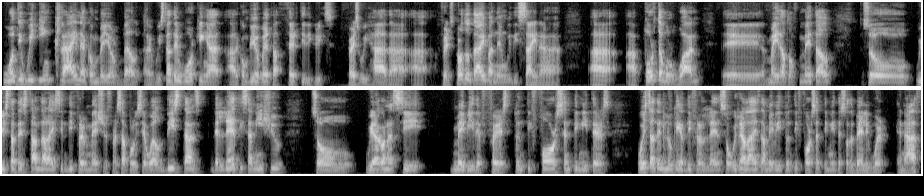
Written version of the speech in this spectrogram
what if we incline a conveyor belt? Uh, we started working at a conveyor belt at 30 degrees. First we had a, a first prototype and then we designed a, a, a portable one Eh, made out of metal. So we started standardizing different measures. For example, we say, well, distance, the length is an issue. So we are going to see maybe the first 24 centimeters. We started looking at different lengths. So we realized that maybe 24 centimeters of the belly were enough.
